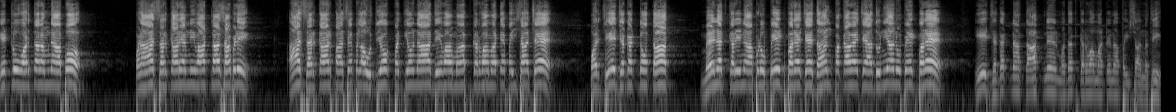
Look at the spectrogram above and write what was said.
એટલું વળતર અમને આપો. પણ આ સરકારે એમની વાત ના સાંભળી. આ સરકાર પાસે પેલા ઉદ્યોગપતિઓના દેવા માફ કરવા માટે પૈસા છે. પણ જે જગતનો તાત મહેનત કરીને આપણું પેટ ભરે છે, ધાન પકાવે છે, આ દુનિયાનું પેટ ભરે, એ જગતના તાતને મદદ કરવા માટેના પૈસા નથી.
